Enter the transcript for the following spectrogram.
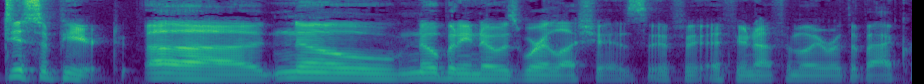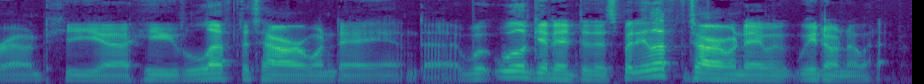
disappeared. Uh, no, nobody knows where Lush is. If if you're not familiar with the background, he uh, he left the tower one day, and uh, we- we'll get into this. But he left the tower one day. We, we don't know what happened.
